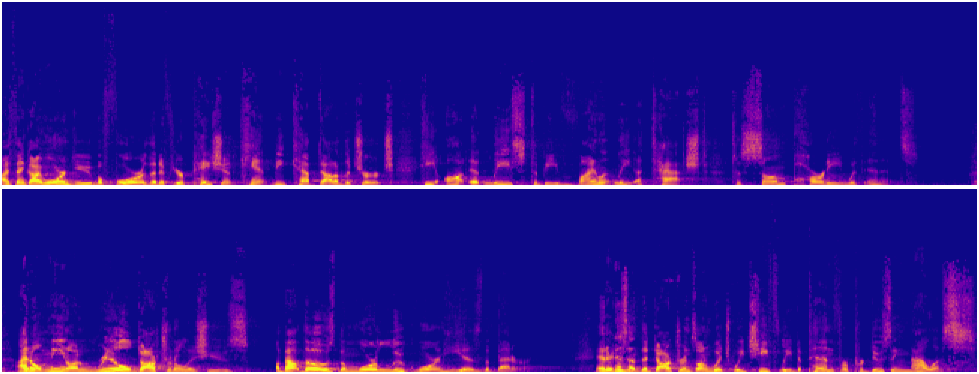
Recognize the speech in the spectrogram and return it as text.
I think I warned you before that if your patient can't be kept out of the church, he ought at least to be violently attached to some party within it. I don't mean on real doctrinal issues. About those, the more lukewarm he is, the better. And it isn't the doctrines on which we chiefly depend for producing malice.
